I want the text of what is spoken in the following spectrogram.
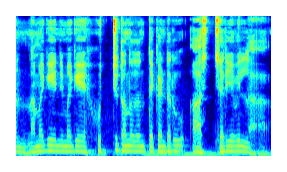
ನಮಗೆ ನಿಮಗೆ ಹುಚ್ಚುತನದಂತೆ ಕಂಡರೂ ಆಶ್ಚರ್ಯವಿಲ್ಲ.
